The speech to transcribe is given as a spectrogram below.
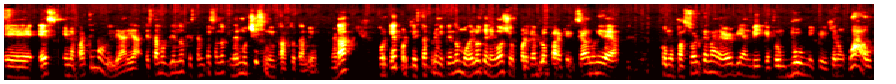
eh, es en la parte inmobiliaria, estamos viendo que está empezando a tener muchísimo impacto también, ¿verdad? ¿Por qué? Porque está permitiendo modelos de negocio. Por ejemplo, para que se hagan una idea, como pasó el tema de Airbnb, que fue un boom y que dijeron, wow,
